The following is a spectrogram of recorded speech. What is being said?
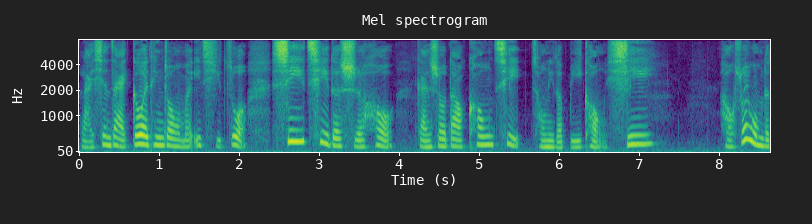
来。现在各位听众，我们一起做吸气的时候，感受到空气从你的鼻孔吸。好，所以我们的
